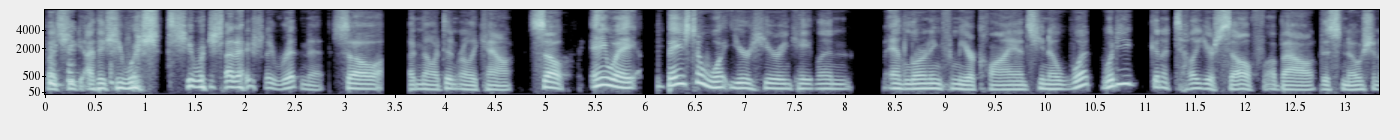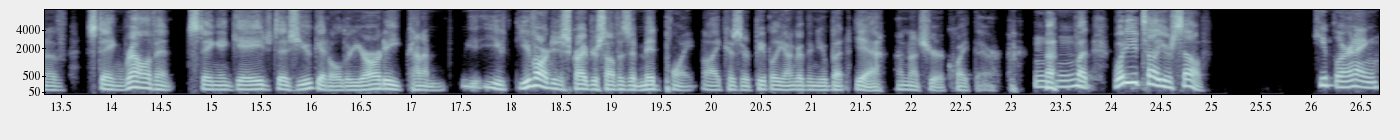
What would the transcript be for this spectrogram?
But she, I think she wished, she wished I'd actually written it. So uh, no, it didn't really count. So anyway, based on what you're hearing, Kaitlyn, and learning from your clients, you know, what what are you going to tell yourself about this notion of staying relevant, staying engaged as you get older? You're already kind of you you've already described yourself as a midpoint, like because there are people younger than you, but yeah, I'm not sure you're quite there. Mm-hmm. but what do you tell yourself? Keep learning.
